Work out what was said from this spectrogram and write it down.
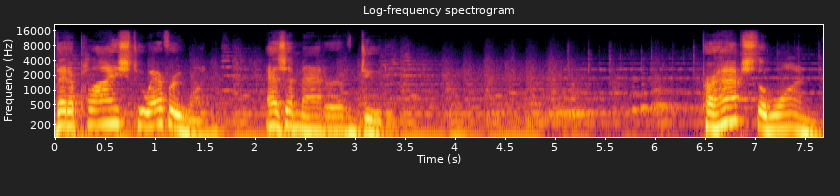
that applies to everyone as a matter of duty? Perhaps the one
